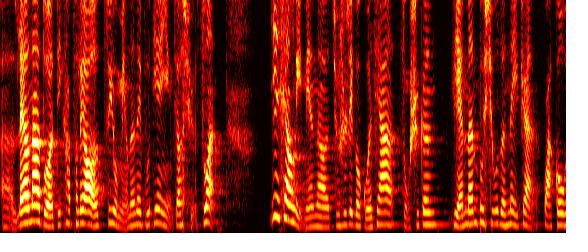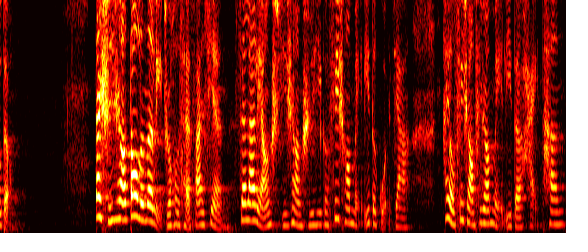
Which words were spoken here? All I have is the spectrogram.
呃莱昂纳多·迪卡普里奥最有名的那部电影叫《血钻》。印象里面呢，就是这个国家总是跟连绵不休的内战挂钩的。但实际上到了那里之后，才发现塞拉利昂实际上是一个非常美丽的国家，它有非常非常美丽的海滩。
